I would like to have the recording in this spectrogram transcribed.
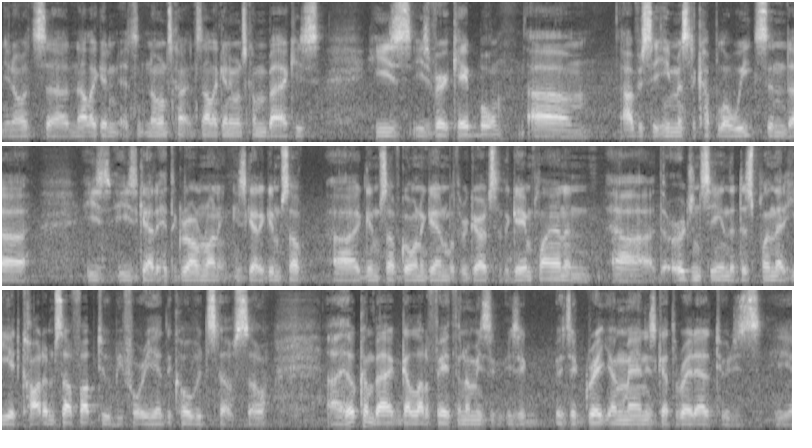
You know, it's uh, not like it's no one's it's not like anyone's coming back. He's he's he's very capable. Um, obviously, he missed a couple of weeks and. Uh, he's he's got to hit the ground running. He's got to get himself uh, get himself going again with regards to the game plan and uh, the urgency and the discipline that he had caught himself up to before he had the COVID stuff. So uh, he'll come back. Got a lot of faith in him. He's a, he's a he's a great young man. He's got the right attitude. He's, he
